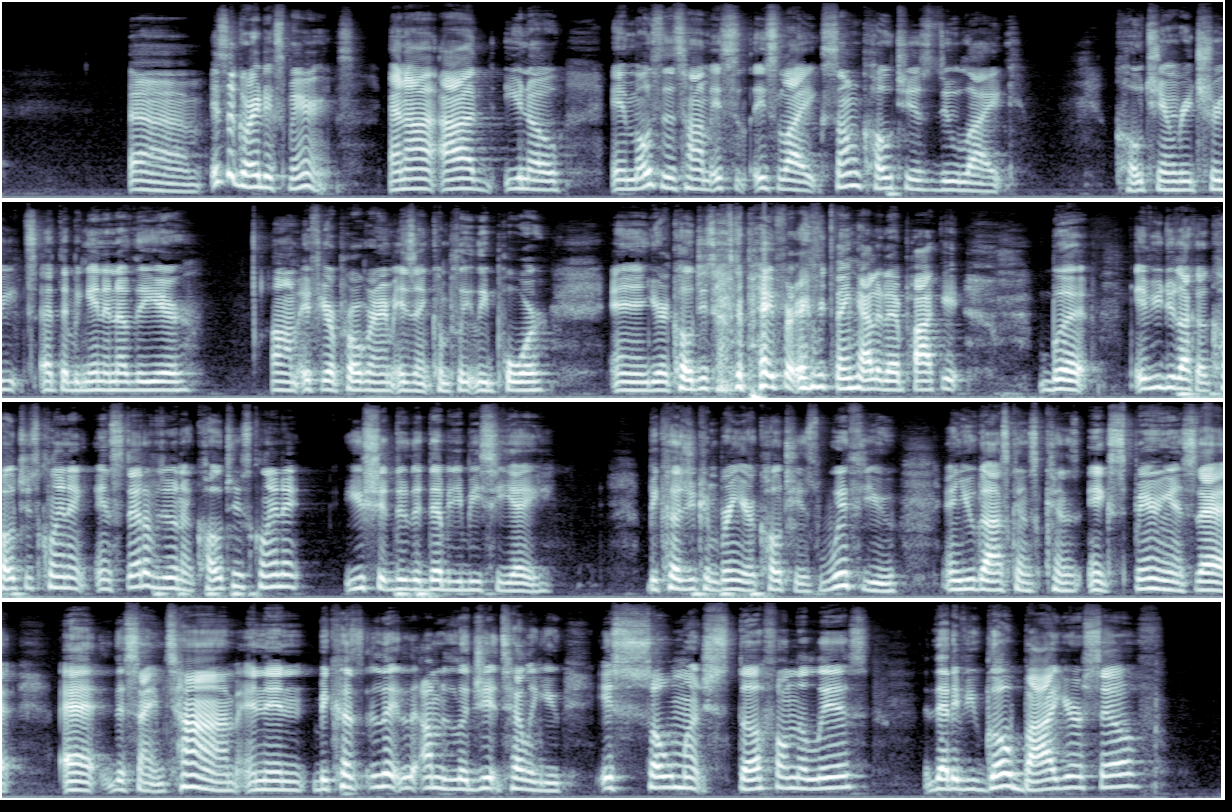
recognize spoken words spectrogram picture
um, it's a great experience. And I, I, you know, and most of the time it's it's like some coaches do like coaching retreats at the beginning of the year. Um, if your program isn't completely poor and your coaches have to pay for everything out of their pocket. But if you do like a coaches clinic, instead of doing a coaches clinic, you should do the WBCA because you can bring your coaches with you and you guys can, can experience that at the same time. And then because I'm legit telling you, it's so much stuff on the list that if you go by yourself,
